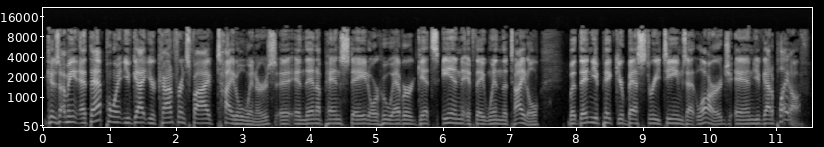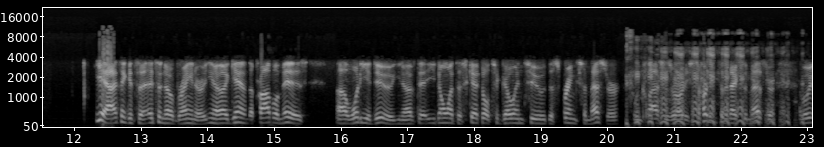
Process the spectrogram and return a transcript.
Because I mean, at that point, you've got your Conference Five title winners, and then a Penn State or whoever gets in if they win the title. But then you pick your best three teams at large, and you've got a playoff. Yeah, I think it's a it's a no brainer. You know, again, the problem is. Uh, what do you do? You know, if the, you don't want the schedule to go into the spring semester when classes are already starting for the next semester, we,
